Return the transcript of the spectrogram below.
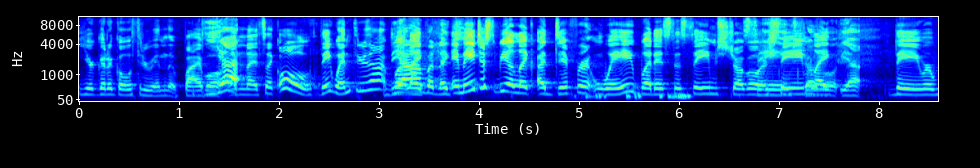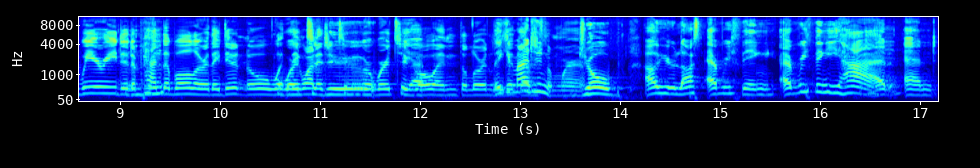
you're gonna go through in the Bible. Yeah. And it's like, oh, they went through that. But Yeah, like, but, like- it may just be a, like a different way, but it's the same struggle or Same same struggle, like yeah. Mm-hmm. they were weary, to dependable, or they didn't know what Where they wanted to, do, or where to yeah. go, and the Lord like imagine them somewhere. Job out here lost everything, everything he had. Mm-hmm. And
